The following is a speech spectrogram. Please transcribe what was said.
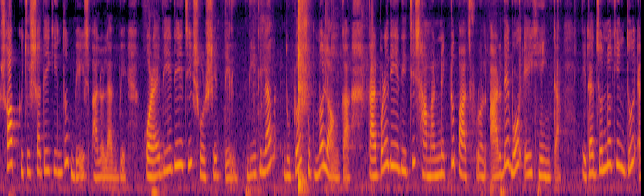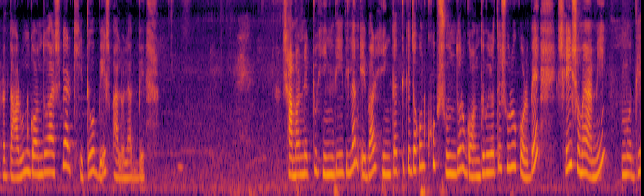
সব কিছুর সাথেই কিন্তু বেশ ভালো লাগবে। কড়াই দিয়ে দিয়েছি সর্ষের তেল। দিয়ে দিলাম দুটো শুকনো লঙ্কা। তারপরে দিয়ে দিচ্ছি সামান্য একটু পাঁচফোড়ন। আর দেবো এই হিংটা। এটার জন্য কিন্তু একটা দারুণ গন্ধ আসবে আর খেতেও বেশ ভালো লাগবে। সামান্য একটু হিং দিয়ে দিলাম। এবার হিংটার থেকে যখন খুব সুন্দর গন্ধ বেরোতে শুরু করবে, সেই সময় আমি মধ্যে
